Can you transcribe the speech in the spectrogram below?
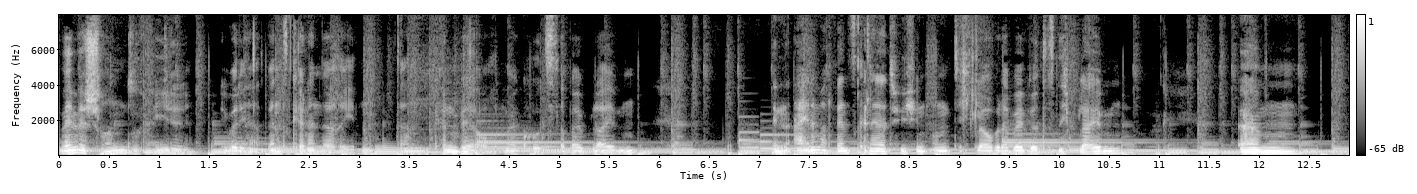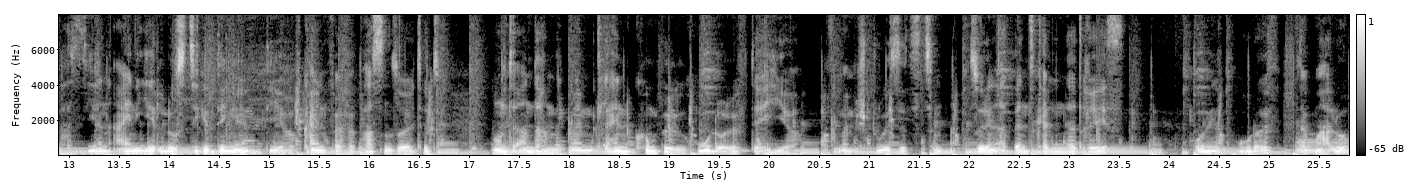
Wenn wir schon so viel über den Adventskalender reden, dann können wir auch mal kurz dabei bleiben. Adventskalendertürchen, und ich glaube, dabei wird es nicht bleiben, ähm, passieren einige lustige Dinge, die ihr auf keinen Fall verpassen solltet. Unter anderem mit meinem kleinen Kumpel Rudolf, der hier auf meinem Stuhl sitzt zum, zu den Adventskalender-Drehs. Rudolf, sag mal Hallo.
